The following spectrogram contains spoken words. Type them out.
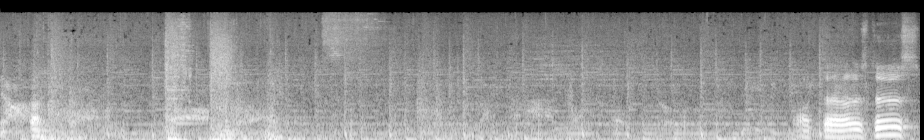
What the hell is this?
